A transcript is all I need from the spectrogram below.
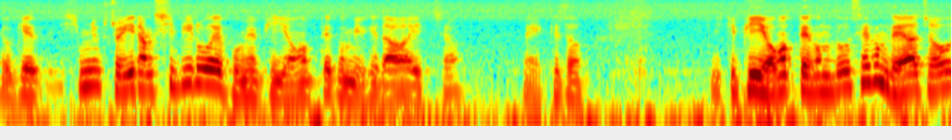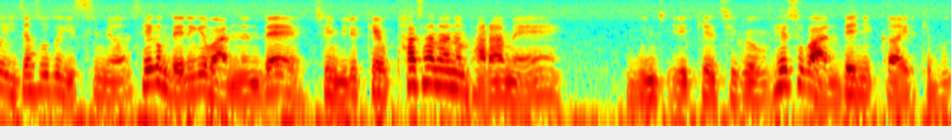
여기에 16조 1항 11호에 보면 비영업대금 이렇게 나와 있죠 네, 그래서 이렇게 비영업대금도 세금 내야죠. 이자 소득 있으면 세금 내는 게 맞는데 지금 이렇게 파산하는 바람에 문제, 이렇게 지금 회수가 안 되니까 이렇게 무-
